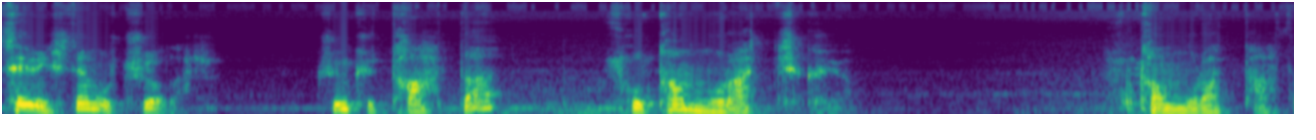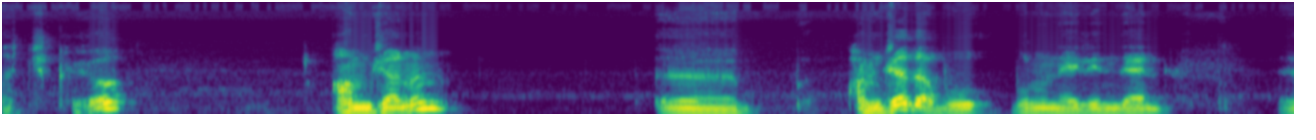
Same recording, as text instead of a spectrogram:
sevinçten uçuyorlar. Çünkü tahta Sultan Murat çıkıyor. Sultan Murat tahta çıkıyor. Amcanın e, amca da bu bunun elinden e,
